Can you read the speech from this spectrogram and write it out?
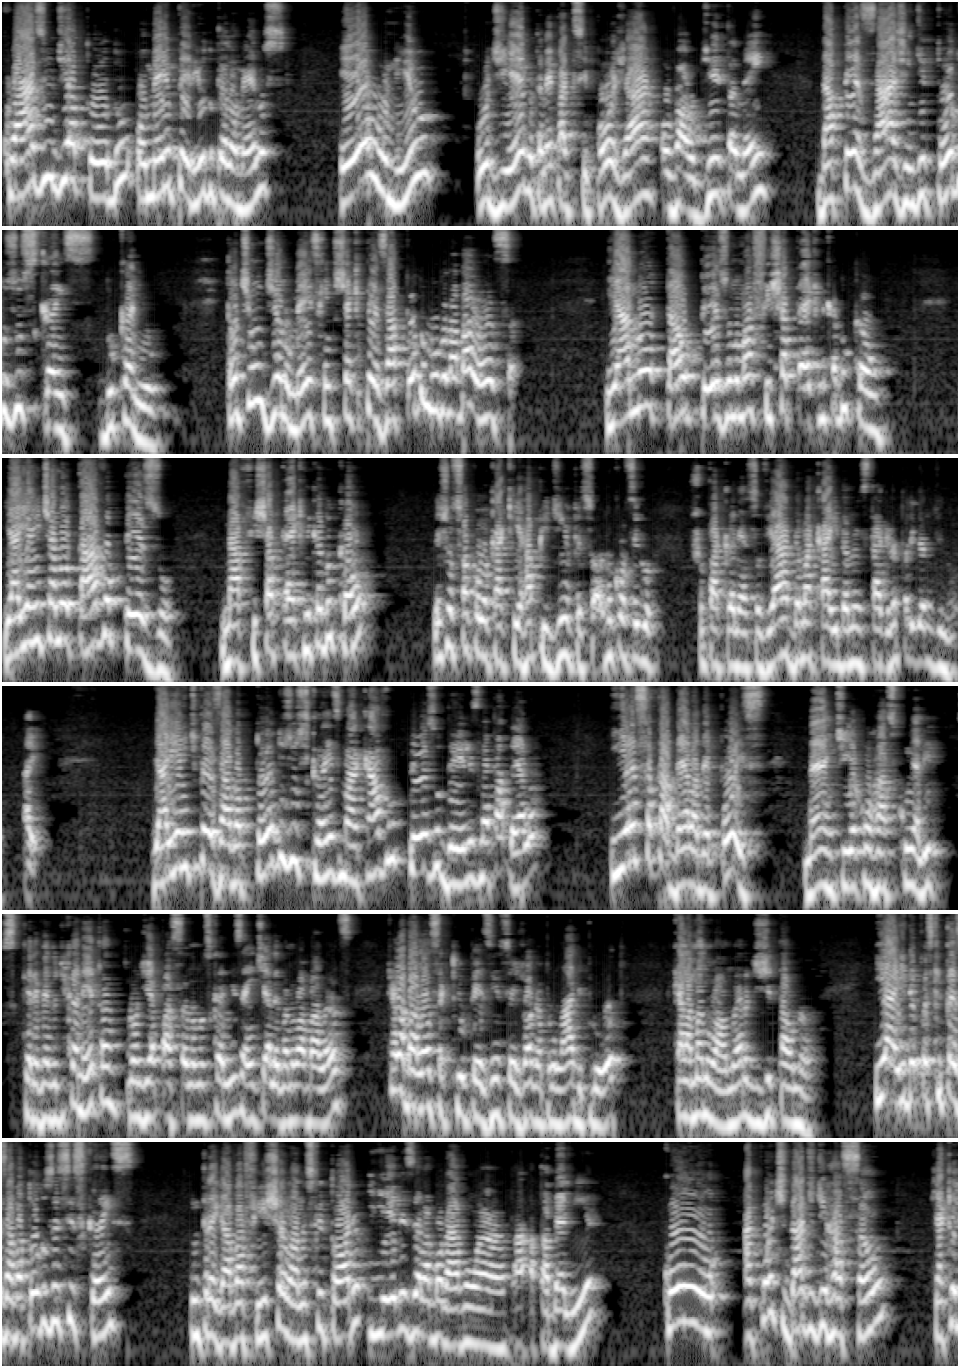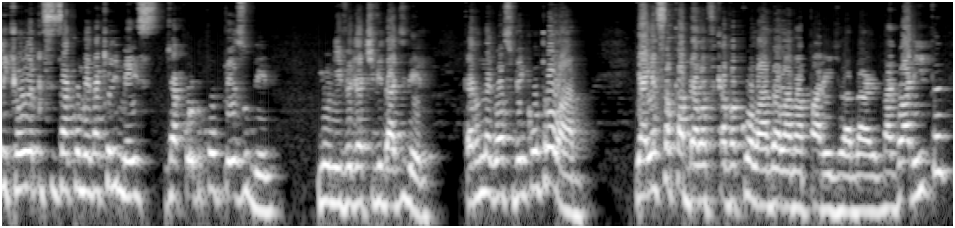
quase o dia todo, ou meio período pelo menos. Eu, o Nil, o Diego também participou já, o Valdir também, da pesagem de todos os cães do canil. Então tinha um dia no mês que a gente tinha que pesar todo mundo na balança e anotar o peso numa ficha técnica do cão. E aí a gente anotava o peso na ficha técnica do cão. Deixa eu só colocar aqui rapidinho, pessoal. Eu não consigo chupar cana e assoviar. Deu uma caída no Instagram, tô ligando de novo. Aí. E aí a gente pesava todos os cães, marcava o peso deles na tabela. E essa tabela depois, né, a gente ia com rascunho ali, escrevendo de caneta, por onde ia passando nos canis, a gente ia levando uma balança. Aquela balança que o pezinho você joga para um lado e para o outro. Aquela manual, não era digital não. E aí, depois que pesava todos esses cães, entregava a ficha lá no escritório e eles elaboravam a, a, a tabelinha com a quantidade de ração que aquele cão ia precisar comer naquele mês, de acordo com o peso dele e o nível de atividade dele. Então era um negócio bem controlado. E aí essa tabela ficava colada lá na parede lá da, da guarita,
